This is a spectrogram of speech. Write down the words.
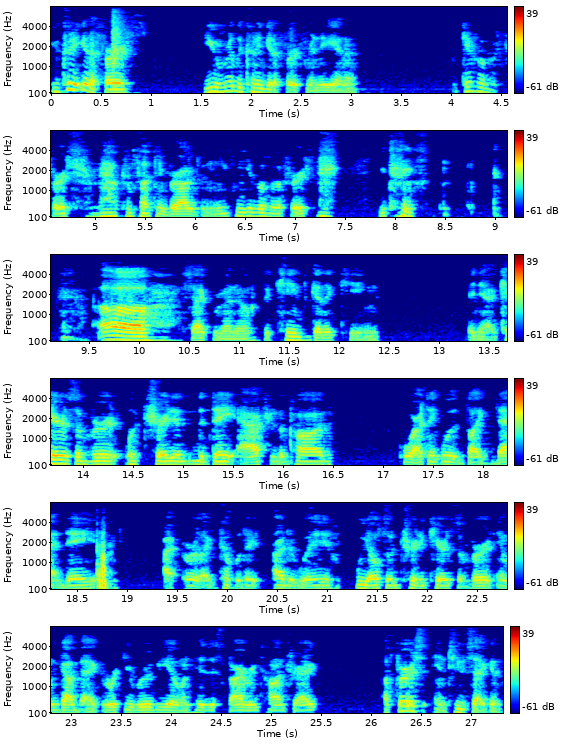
You couldn't get a first. You really couldn't get a first from Indiana. Give up a first for Malcolm fucking Brogdon. You can give up a first. uh, Sacramento. The King's gonna king. And yeah, Caris LeVert was traded the day after the pod, or I think it was like that day. I, or like a couple days either way. We also traded Caris LeVert and we got back Ricky Rubio and his expiring contract. A first and two seconds.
